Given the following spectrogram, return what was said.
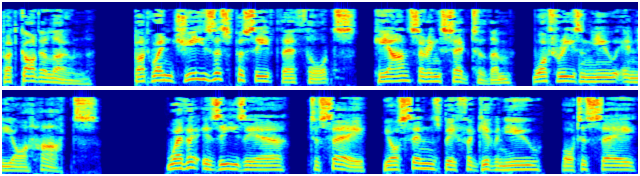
but God alone? But when Jesus perceived their thoughts, he answering said to them, What reason you in your hearts? Whether is easier, to say, Your sins be forgiven you, or to say,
